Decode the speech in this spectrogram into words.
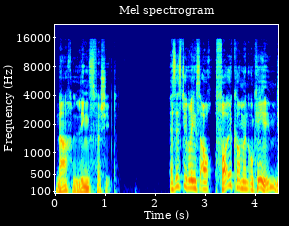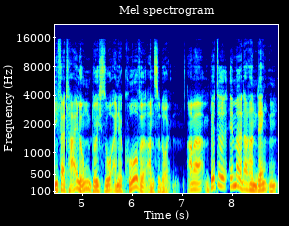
nach links verschiebt. Es ist übrigens auch vollkommen okay, die Verteilung durch so eine Kurve anzudeuten. Aber bitte immer daran denken,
